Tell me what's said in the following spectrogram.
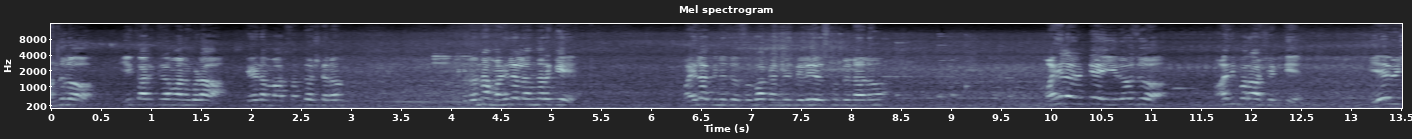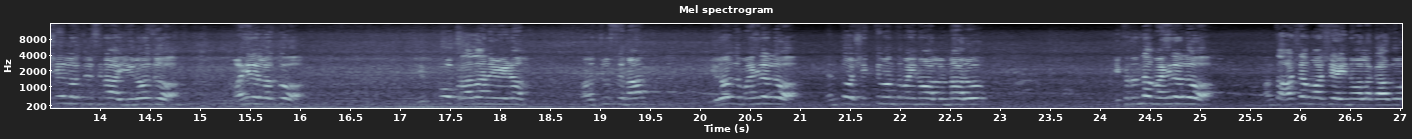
అందులో ఈ కార్యక్రమాన్ని కూడా చేయడం మాకు సంతోషకరం. ఇక్కడున్న మహిళలందరికీ మహిళా దినోత్సవ శుభాకాంక్షలు తెలియజేసుకుంటున్నాను. మహిళ అంటే ఈరోజు ఆదిపరాశక్తి. ఏ విషయంలో చూసినా ఈరోజు మహిళలకు ఎక్కువ ప్రాధాన్యం ఇవ్వడం మనం చూస్తున్నాం. ఈరోజు మహిళలు ఎంతో శక్తివంతమైన వాళ్ళు ఉన్నారు. ఇక్కడున్న మహిళలు అంత ఆశామాషి అయిన వాళ్ళు కాదు.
